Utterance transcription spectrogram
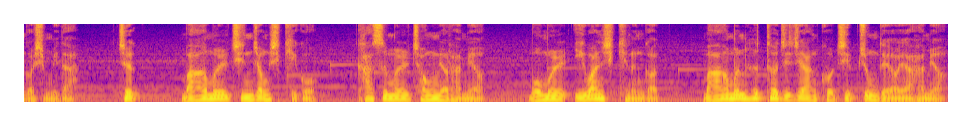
것입니다. 즉, 마음을 진정시키고 가슴을 정렬하며 몸을 이완시키는 것, 마음은 흩어지지 않고 집중되어야 하며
